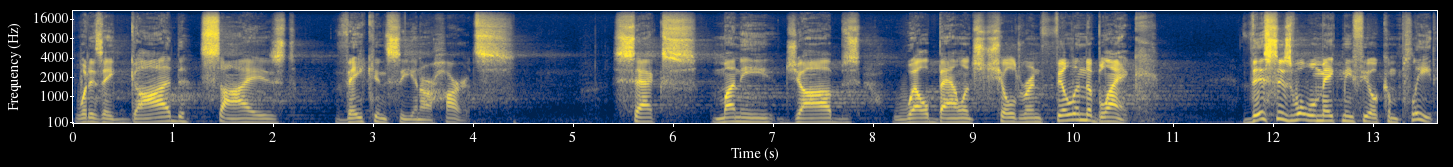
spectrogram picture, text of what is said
what is a God sized vacancy in our hearts sex, money, jobs, well balanced children, fill in the blank. This is what will make me feel complete.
